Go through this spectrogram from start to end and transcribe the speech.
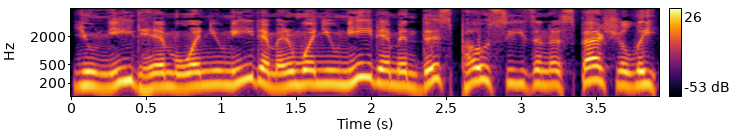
You need him when you need him. And when you need him in this postseason, especially,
